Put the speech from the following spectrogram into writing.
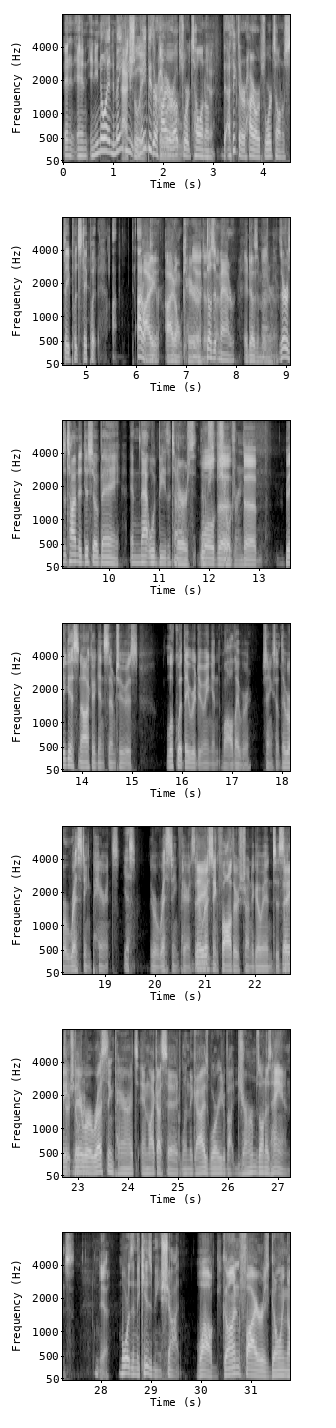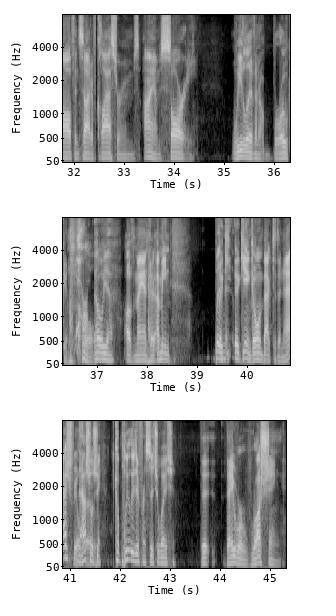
And and and you know what? And maybe Actually, maybe their they higher were- ups were telling them. I think their higher ups were telling them, "Stay put, stay put." I, I don't I care. I don't care. Yeah, it it doesn't, Doesn't matter. matter. Doesn't matter. matter. There is a time to disobey, and that would be the time. There's, there's well, the children. the biggest knock against them too is look what they were doing, and while they were saying so, they were arresting parents. yes. They were arresting parents. They, They- were arresting fathers trying to go in to save they, their children. they were arresting parents, and like I said, when the guy's worried about germs on his hands, yeah. More than the kids being shot. while gunfire is going off inside of classrooms, I am sorry. We live in a broken world Oh yeah. of manhood. I mean, But ag- again, going back to the Nashville, Nashville, though, completely different situation. that they were rushing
